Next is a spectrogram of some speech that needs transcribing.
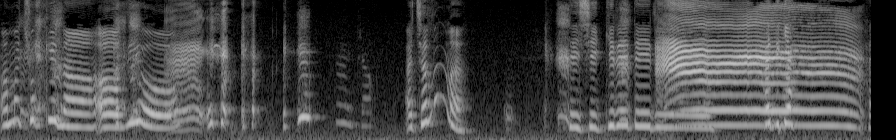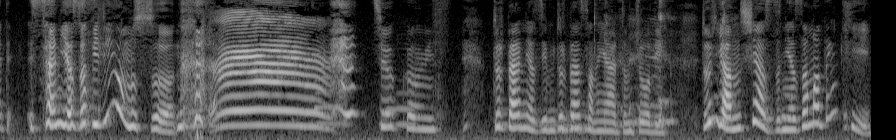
Ama çok günah. Ağlıyor. Açalım mı? Teşekkür ederim. Hadi gel. Sen yazabiliyor musun? Çok komik. Dur ben yazayım. Dur ben sana yardımcı olayım. Dur yanlış yazdın. Yazamadın ki.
